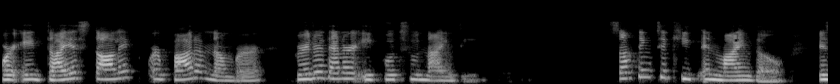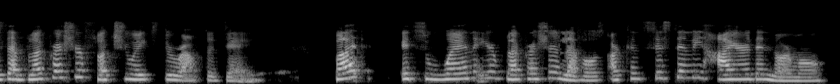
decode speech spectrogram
or a diastolic or bottom number greater than or equal to 90. Something to keep in mind though, is that blood pressure fluctuates throughout the day, but it's when your blood pressure levels are consistently higher than normal,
